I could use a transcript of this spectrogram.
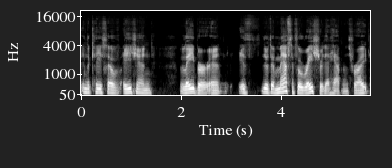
in the case of Asian labor, and is there's a massive erasure that happens, right?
